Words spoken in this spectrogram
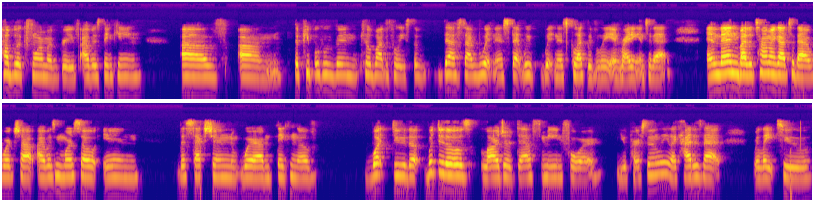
public form of grief, I was thinking of um, the people who've been killed by the police, the deaths I've witnessed that we've witnessed collectively, and writing into that. And then by the time I got to that workshop, I was more so in the section where I'm thinking of what do the what do those larger deaths mean for you personally? Like how does that relate to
